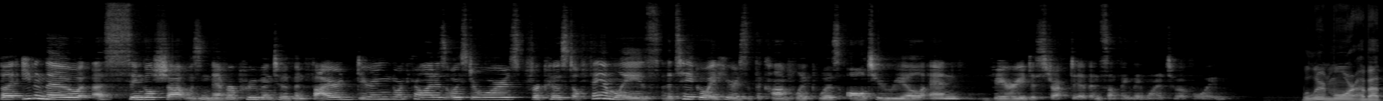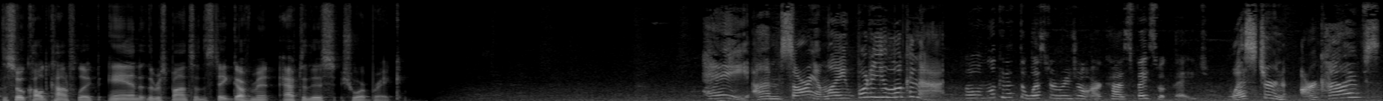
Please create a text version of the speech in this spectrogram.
But even though a single shot was never proven to have been fired during North Carolina's oyster wars, for coastal families, the takeaway here is that the conflict was all too real and very destructive and something they wanted to avoid. We'll learn more about the so called conflict and the response of the state government after this short break. Hey, I'm sorry I'm late. What are you looking at? Oh, I'm looking at the Western Regional Archives Facebook page. Western Archives?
